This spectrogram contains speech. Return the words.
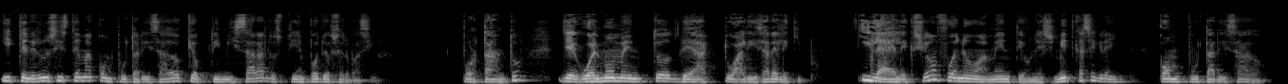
y tener un sistema computarizado que optimizara los tiempos de observación. Por tanto, llegó el momento de actualizar el equipo. Y la elección fue nuevamente un Schmidt Cassegrain computarizado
